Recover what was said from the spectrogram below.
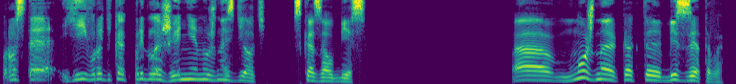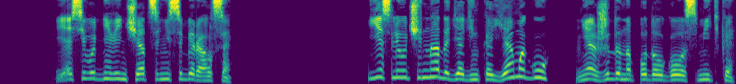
Просто ей вроде как предложение нужно сделать, сказал бес. А можно как-то без этого? Я сегодня венчаться не собирался. Если очень надо, дяденька, я могу, неожиданно подал голос Митька.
